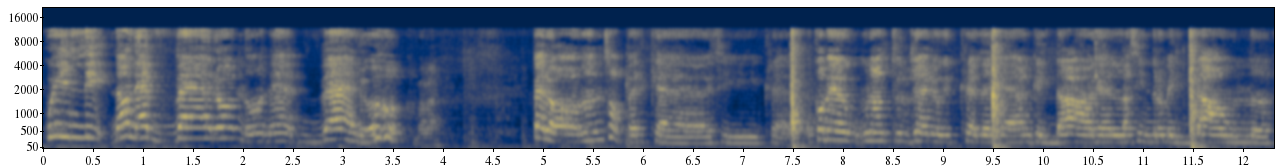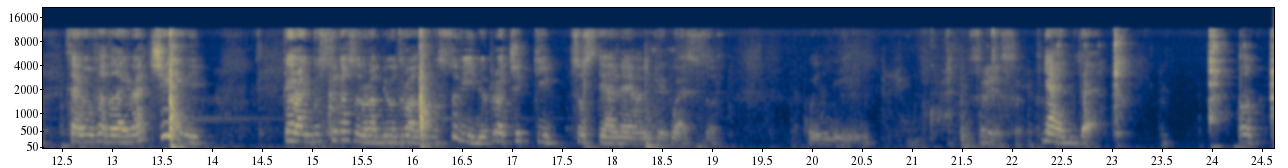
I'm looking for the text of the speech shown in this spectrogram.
Quindi non è vero, non è vero. Vabbè. Però non so perché si crede. Come un altro genio che crede che anche il Da, che la sindrome di Down sia causata dai vaccini. Che ora in questo caso non abbiamo trovato in questo video, però c'è chi sostiene anche questo. Quindi, Sì, sì. niente. Ok.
